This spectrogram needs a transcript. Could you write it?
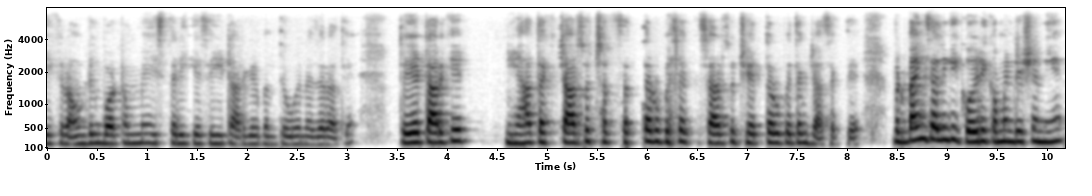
एक राउंडिंग बॉटम में इस तरीके से ही टारगेट बनते हुए नज़र आते हैं। तो ये टारगेट यहाँ तक चार सौ सत्तर रुपए से चार सौ छिहत्तर रुपए तक जा सकते हैं। बट बाइंग सेलिंग की कोई रिकमेंडेशन नहीं है।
